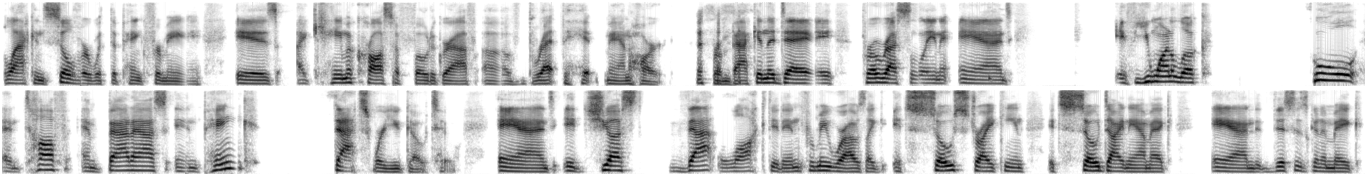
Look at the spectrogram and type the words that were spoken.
black and silver with the pink for me is i came across a photograph of brett the hitman hart from back in the day pro wrestling and if you want to look cool and tough and badass in pink, that's where you go to. And it just that locked it in for me where I was like, it's so striking, it's so dynamic, and this is going to make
